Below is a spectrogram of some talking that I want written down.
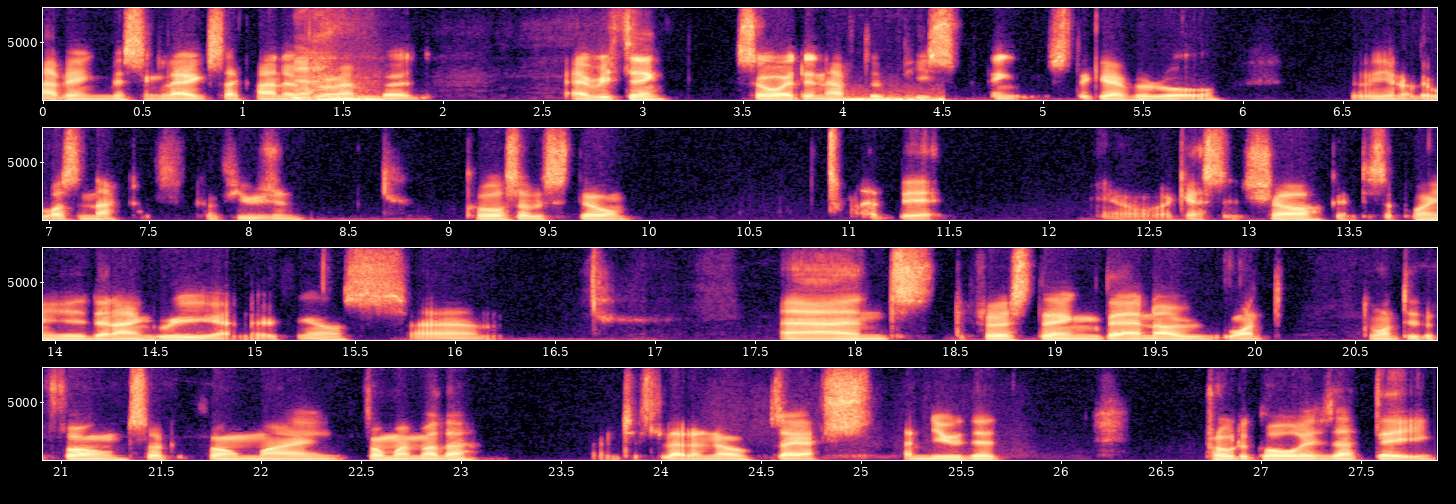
having missing legs. I kind of Yeah. remembered everything, so I didn't have to piece things together, or you know, there wasn't that confusion. Of course, I was still a bit, you know, I guess in shock and disappointed and angry and everything else. Um, and the first thing then I want wanted a phone so I could phone my phone my mother and just let her know because I I knew that protocol is that they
